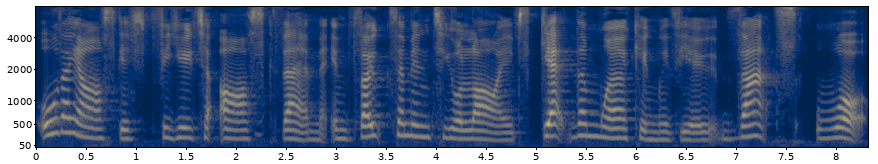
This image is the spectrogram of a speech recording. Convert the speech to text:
All they ask is for you to ask them, invoke them into your lives, get them working with you. That's what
